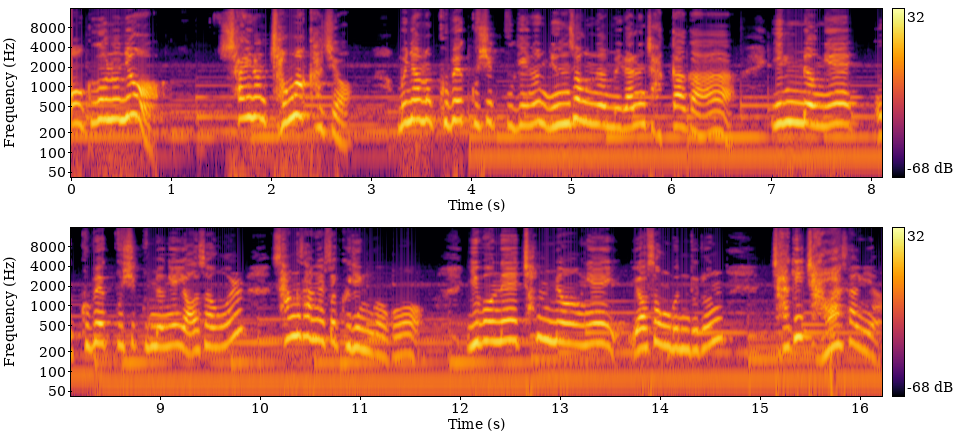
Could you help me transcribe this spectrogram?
어, 그거는요, 사인은 정확하죠. 뭐냐면 999개는 윤성남이라는 작가가 익명의 999명의 여성을 상상해서 그린 거고, 이번에 1000명의 여성분들은 자기 자화상이야.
